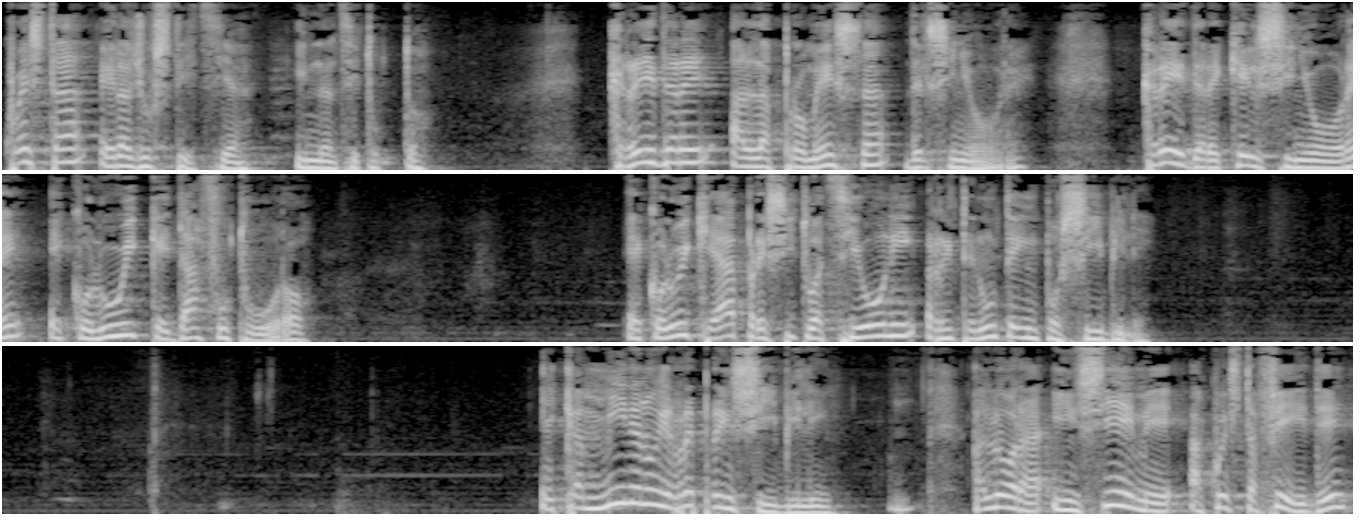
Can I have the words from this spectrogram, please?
Questa è la giustizia, innanzitutto. Credere alla promessa del Signore. Credere che il Signore è colui che dà futuro. È colui che apre situazioni ritenute impossibili. E camminano irreprensibili allora, insieme a questa fede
